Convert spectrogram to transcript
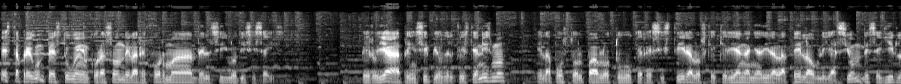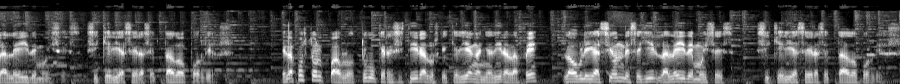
Esta pregunta estuvo en el corazón de la reforma del siglo XVI. Pero ya a principios del cristianismo, el apóstol Pablo tuvo que resistir a los que querían añadir a la fe la obligación de seguir la ley de Moisés, si quería ser aceptado por Dios. El apóstol Pablo tuvo que resistir a los que querían añadir a la fe la obligación de seguir la ley de Moisés, si quería ser aceptado por Dios.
